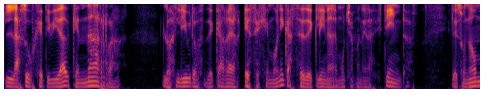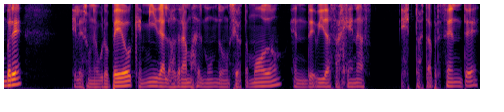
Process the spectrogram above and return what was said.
la subjetividad que narra los libros de Carrère es hegemónica se declina de muchas maneras distintas. Él es un hombre, él es un europeo que mira los dramas del mundo de un cierto modo, en de vidas ajenas esto está presente.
